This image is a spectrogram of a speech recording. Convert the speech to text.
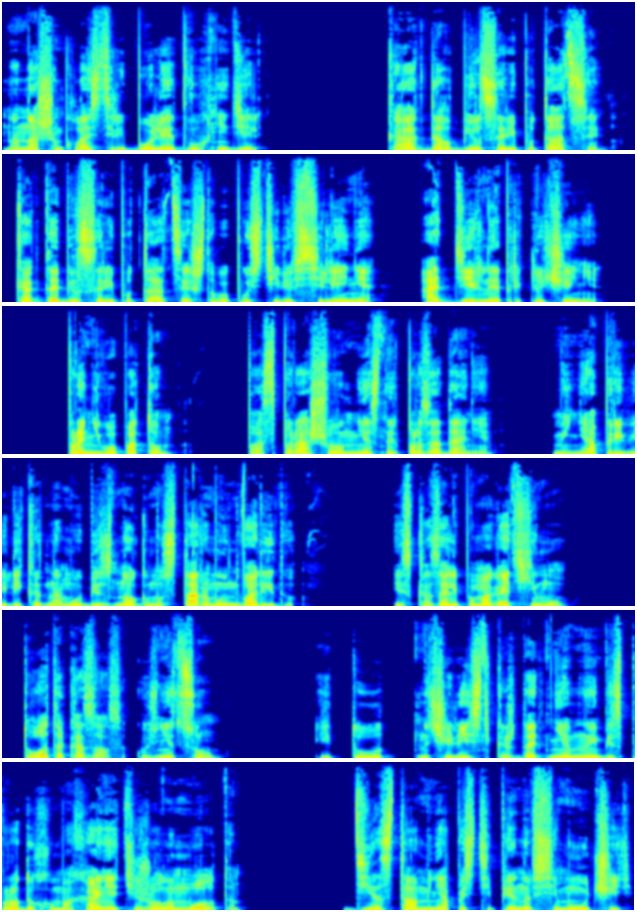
на нашем кластере более двух недель. Как долбился репутацией, как добился репутации, чтобы пустили в селение отдельное приключение. Про него потом. Поспрашивал местных про задание. Меня привели к одному безногому старому инвалиду. И сказали помогать ему. Тот оказался кузнецом. И тут начались каждодневные без продуху махания тяжелым молотом. Дед стал меня постепенно всему учить.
